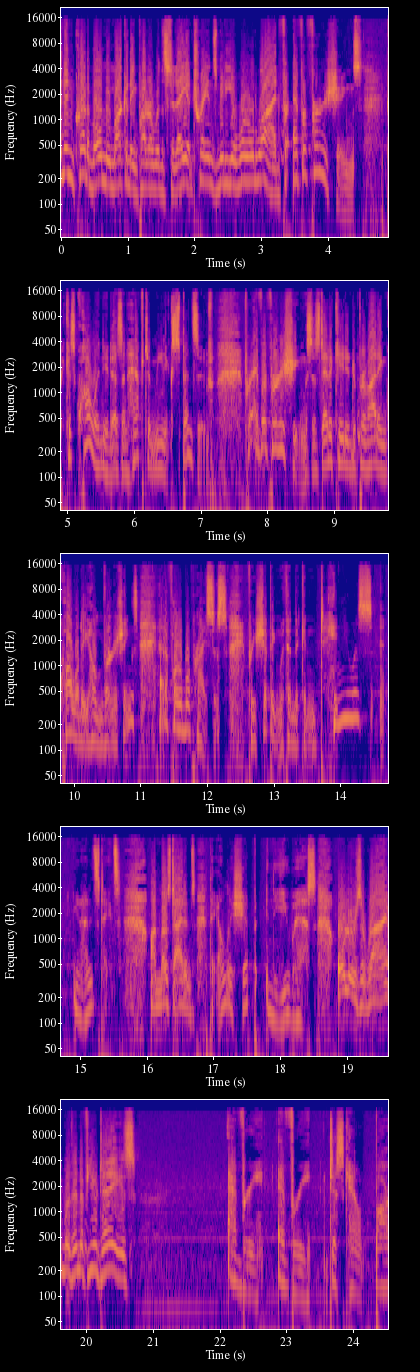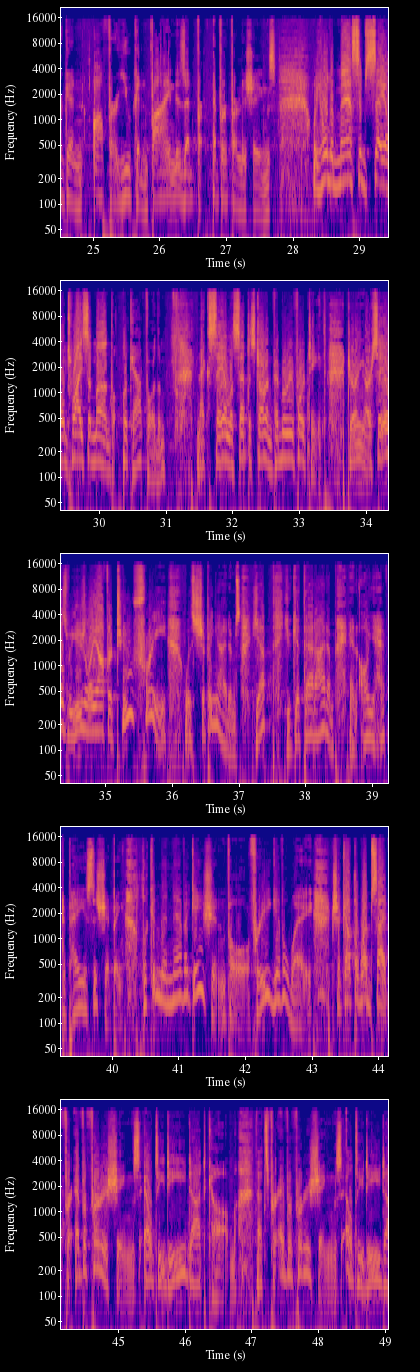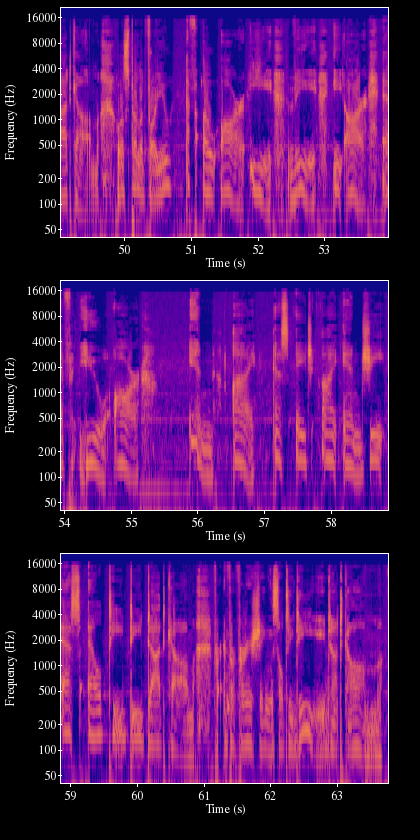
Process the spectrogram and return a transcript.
An incredible new marketing partner with us today at Transmedia Worldwide, Forever Furnishings. Because quality doesn't have to mean expensive. Forever Furnishings is dedicated to providing quality home furnishings at affordable prices. Free shipping within the continuous United States. On most items, they only ship in the U.S. Orders arrive within a few days every every discount bargain offer you can find is at Forever Furnishings. We hold a massive sale twice a month. Look out for them. Next sale is set to start on February 14th. During our sales, we usually offer two free with shipping items. Yep, you get that item, and all you have to pay is the shipping. Look in the navigation for free giveaway. Check out the website foreverfurnishingsltd.com. That's foreverfurnishingsltd.com. We'll spell it for you F O R E V E R F U R N I S H I N G S L T D dot com. for Furnishings Ltd dot com.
